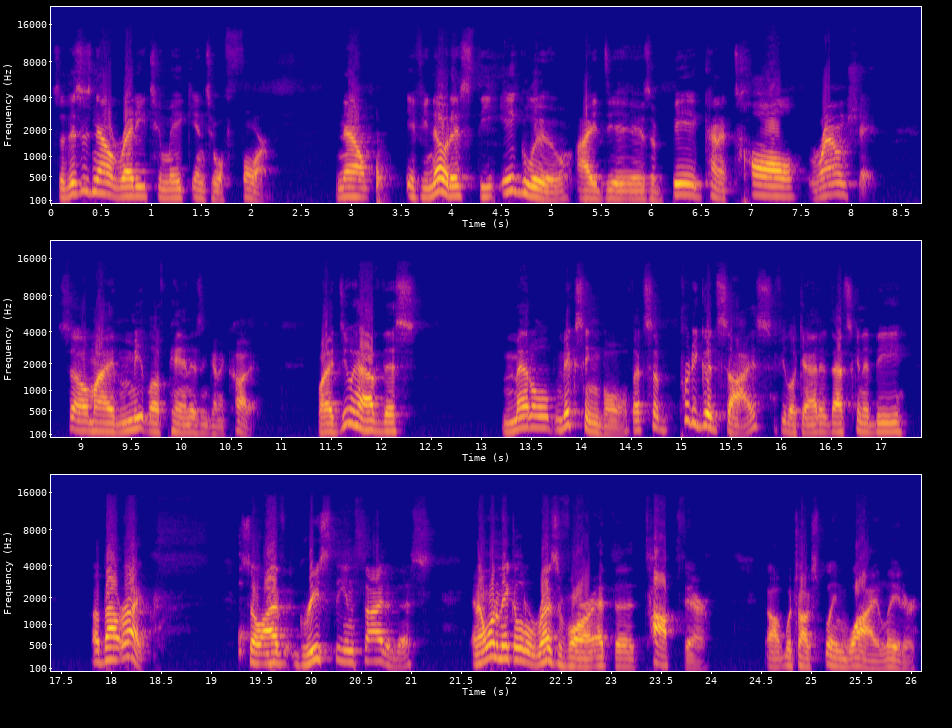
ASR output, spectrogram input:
So this is now ready to make into a form. Now, if you notice, the igloo idea is a big kind of tall round shape. So my meatloaf pan isn't going to cut it. But I do have this metal mixing bowl. That's a pretty good size. If you look at it, that's going to be about right. So I've greased the inside of this and I want to make a little reservoir at the top there, uh, which I'll explain why later.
